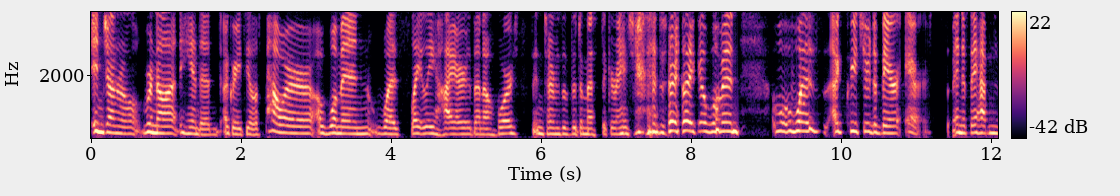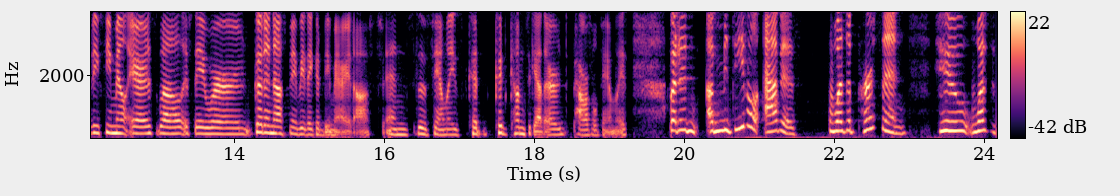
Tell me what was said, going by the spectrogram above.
in general, were not handed a great deal of power. A woman was slightly higher than a horse in terms of the domestic arrangement. like a woman was a creature to bear heirs. And if they happened to be female heirs, well, if they were good enough, maybe they could be married off and the families could, could come together, powerful families. But in a medieval abbess was a person who was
